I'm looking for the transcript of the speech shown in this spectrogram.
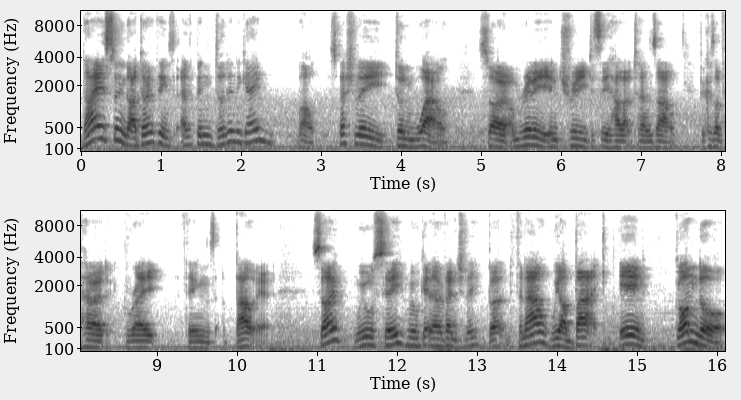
that is something that I don't think has ever been done in a game. Well, especially done well. So I'm really intrigued to see how that turns out because I've heard great things about it. So we will see. We will get there eventually. But for now, we are back in Gondor.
